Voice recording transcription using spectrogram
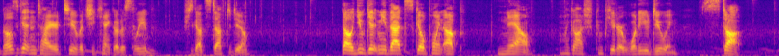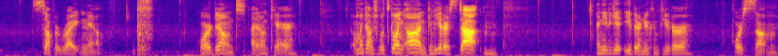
Belle's getting tired too, but she can't go to sleep. She's got stuff to do. Belle, you get me that skill point up now. Oh my gosh, computer, what are you doing? Stop. Stop it right now. Pfft. Or don't. I don't care. Oh my gosh, what's going on? Computer, stop! I need to get either a new computer or something.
